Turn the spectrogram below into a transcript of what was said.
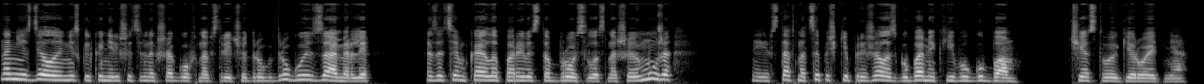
Они сделали несколько нерешительных шагов навстречу друг другу и замерли, а затем Кайла порывисто бросилась на шею мужа и, встав на цыпочки, прижалась губами к его губам, чествуя героя дня.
